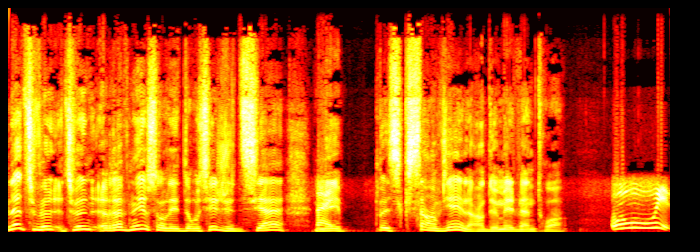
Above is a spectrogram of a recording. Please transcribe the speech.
Là, tu veux, tu veux revenir sur les dossiers judiciaires, Ben. mais ce qui s'en vient là en 2023. Oui,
